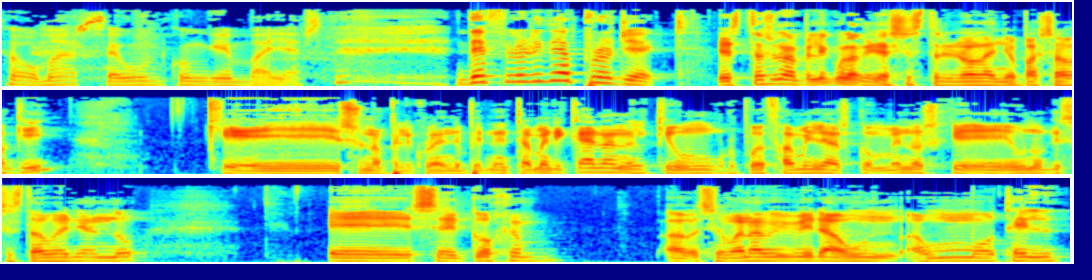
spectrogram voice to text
O más, según con quién vayas. The Florida Project. Esta es una película que ya se estrenó el año pasado aquí, que es una película independiente americana en el que un grupo de familias con menos que uno que se está bañando eh, se cogen, a- se van a vivir a un, a un motel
